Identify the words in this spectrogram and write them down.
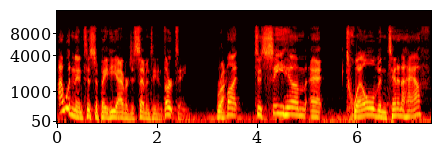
I wouldn't anticipate he averages seventeen and thirteen, Right. but to see him at twelve and ten and a half,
